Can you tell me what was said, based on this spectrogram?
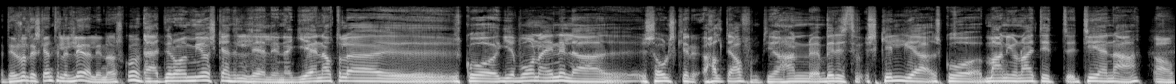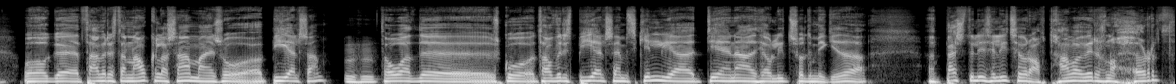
Þetta er svolítið skemmtileg liðalína sko. Þetta er mjög skemmtileg liðalína Ég er náttúrulega, uh, sko, ég vona innilega að Solskjær haldi áfram því að hann verðist skilja sko, Man United DNA Já, og uh, það verðist að nákvæmlega sama eins og Bielsa. Mhm. Þó að uh, sko, þá verðist Bielsa einmitt skilja DNA hjá lít svolítið mikið að, að bestu lið sem lít hefur átt. Hafa verið svona hörð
